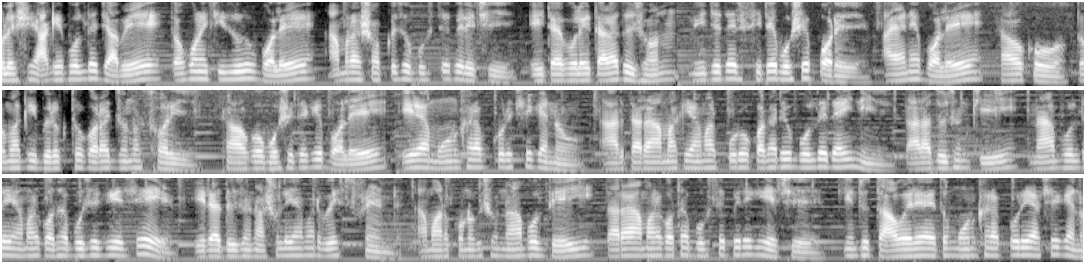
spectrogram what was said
বলে সে আগে বলতে যাবে, তখনই চিজুরু বলে, আমরা সবকিছু বুঝতে পেরেছি। এইটা বলে তারা দুজন নিজেদের সিটে বসে পড়ে। আয়ানে বলে সাহকো তোমাকে বিরক্ত করার জন্য সরি সাহকো বসে থেকে বলে, এরা মন খারাপ করেছে কেন? আর তারা আমাকে আমার পুরো কথাটিও বলতে দেয়নি? তারা দুজন কি না বলতেই আমার কথা বুঝে গিয়েছে? এরা দুজন আসলেই আমার বেস্ট ফ্রেন্ড আমার কোনো কিছু না বলতেই তারা আমার কথা বুঝতে পেরে গিয়েছে। কিন্তু তাও এরা এত মন খারাপ করে আছে কেন?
